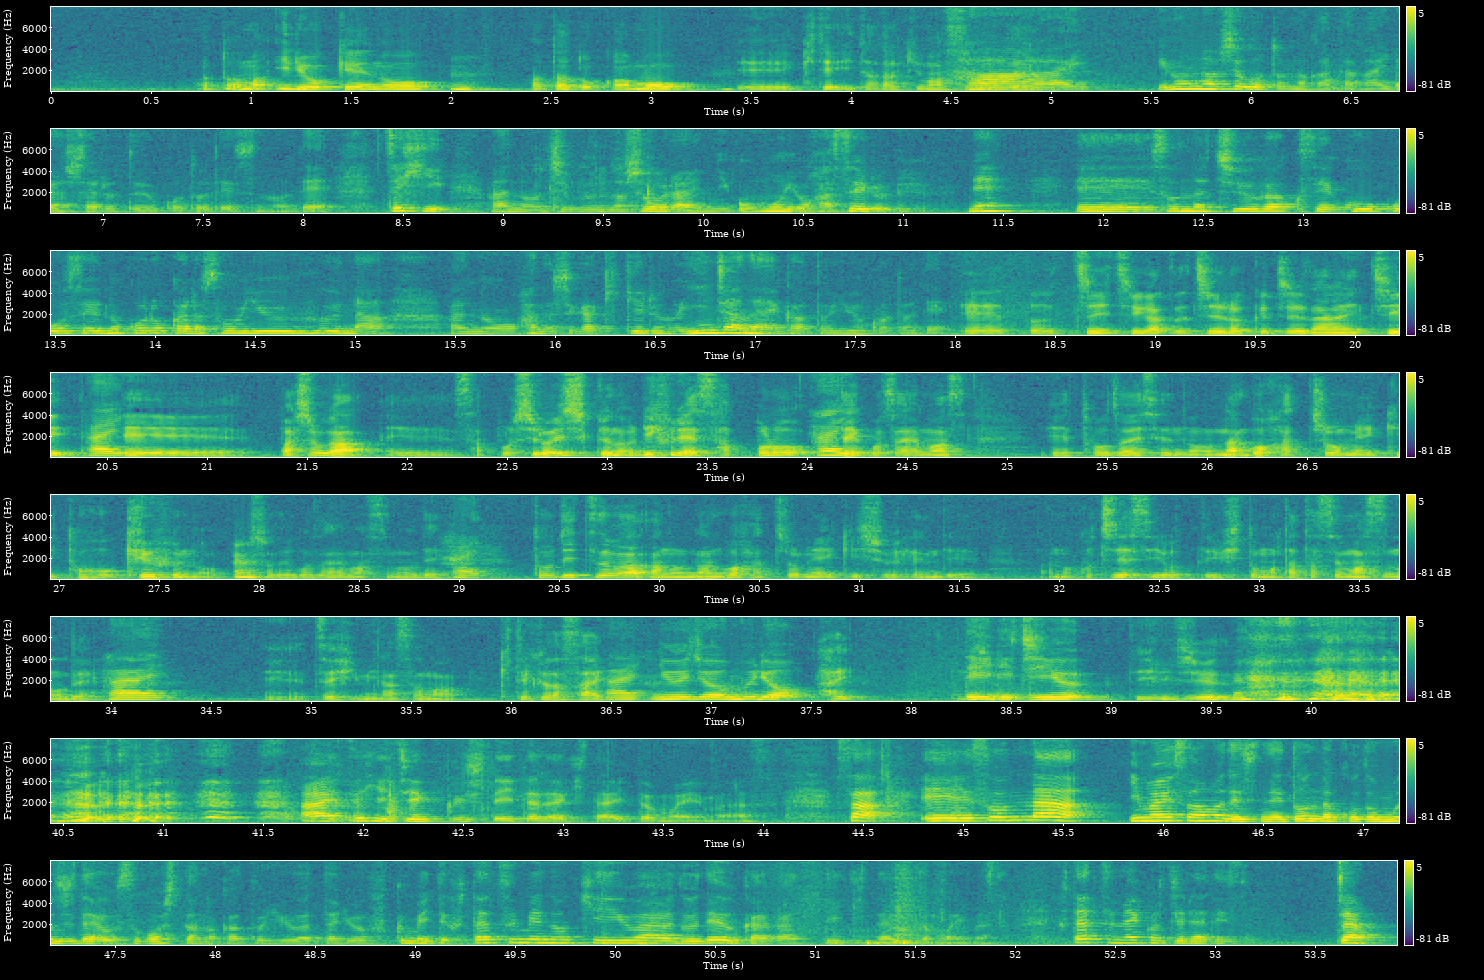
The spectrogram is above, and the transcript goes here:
あとはまあ医療系の方とかも、うん、えー、来ていただきますので。はいいろんなお仕事の方がいらっしゃるということですのでぜひあの自分の将来に思いを馳せる、ねえー、そんな中学生高校生の頃からそういうふうなあの話が聞けるのいいんじゃないかということで、えーと、11月1617日、はい、えー、場所が、えー、札幌白石区のリフレ札幌でございます。はいえ東西線の南郷八丁目駅徒歩9分の場所でございますので、うんはい、当日はあの南郷八丁目駅周辺であのこっちですよっていう人も立たせますので、はい、えー、ぜひ皆様来てください、はい、入場無料。はい。出入り自由。出入り自由です。はい、ぜひチェックしていただきたいと思います。さあ、えー、そんな今井さんはですねどんな子供時代を過ごしたのかというあたりを含めて2つ目のキーワードで伺っていきたいと思います。2つ目こちらです。じゃん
